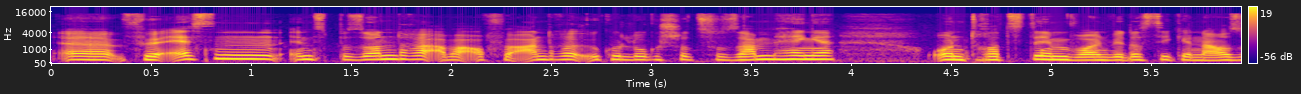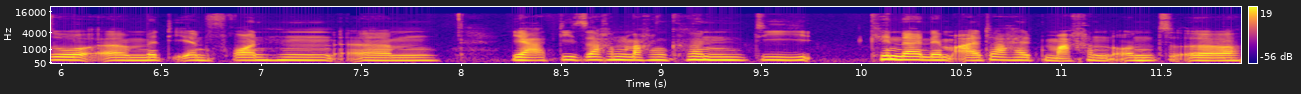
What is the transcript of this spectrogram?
äh, für Essen insbesondere, aber auch für andere ökologische Zusammenhänge. Und trotzdem wollen wir, dass sie genauso äh, mit ihren Freunden ähm, ja, die Sachen machen können, die Kinder in dem Alter halt machen. Und äh,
